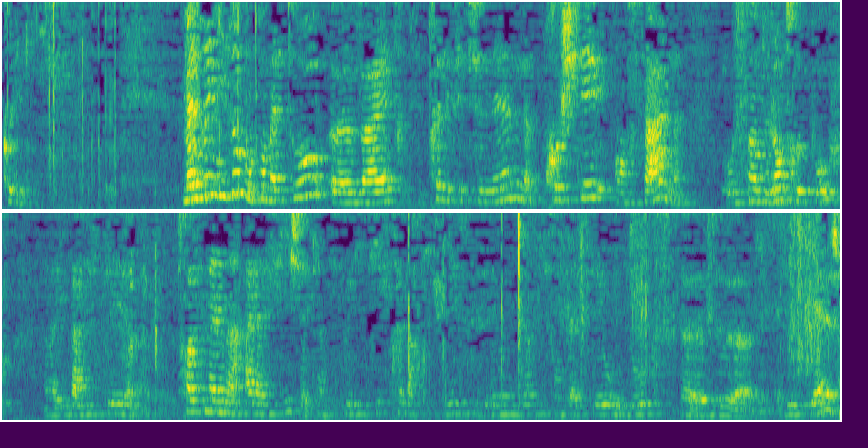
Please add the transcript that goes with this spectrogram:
collectif. Mazoé Miso, Mon bateau, euh, va être, c'est très exceptionnel, projeté en salle au sein de l'entrepôt. Euh, il va rester euh, trois semaines à l'affiche avec un dispositif très particulier puisque c'est des moniteurs qui sont placés au dos euh, de, des sièges.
